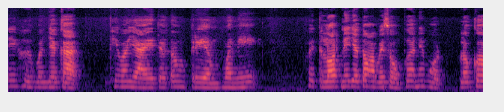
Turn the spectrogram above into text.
นี่คือบรรยากาศที่ว่ายายจะต้องเตรียมวันนี้ เพื่อล็อตนี้จะต้องเอาไปส่งเพื่อนให้หมด แล้วก็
